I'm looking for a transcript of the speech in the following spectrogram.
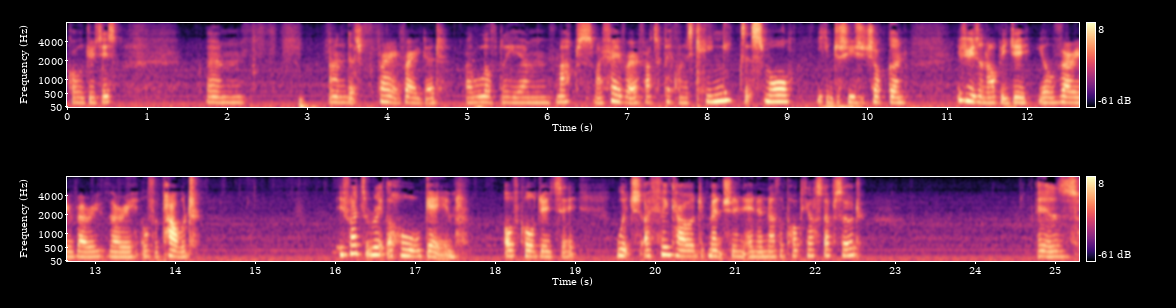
Call of Duties. Um, and it's very very good. I love the um, maps. My favourite, if I had to pick one, is King because it's small. You can just use your shotgun. If you use an RPG, you're very, very, very overpowered. If I had to rate the whole game of Call of Duty, which I think I would mention in another podcast episode, is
